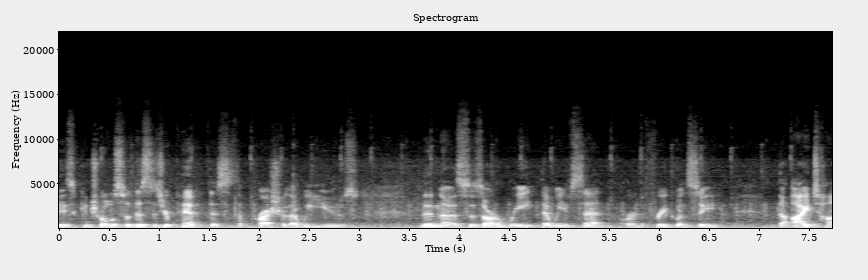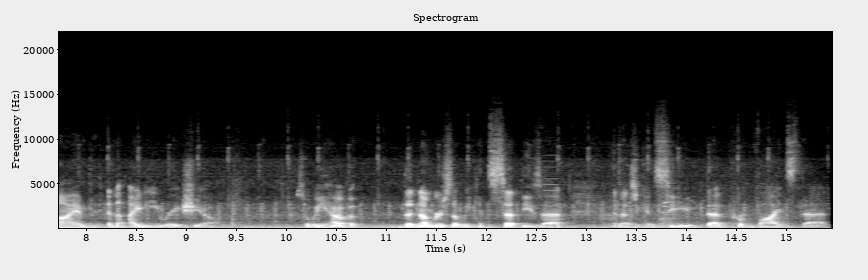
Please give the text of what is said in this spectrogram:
basic controls. So this is your PIP. This is the pressure that we use. Then this is our rate that we've set, or the frequency, the I time, and the ID ratio. So we have the numbers that we can set these at, and as you can see, that provides that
